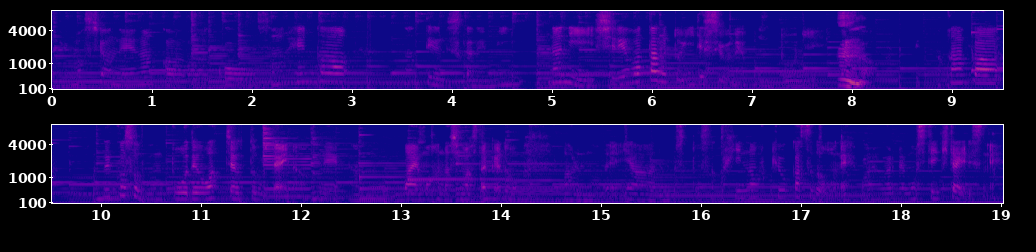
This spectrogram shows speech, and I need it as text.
ありますよね。なんかこうその辺がなんていうんですかね。みんなに知れ渡るといいですよね。本当に。うん。なかなかそれこそ文法で終わっちゃうとみたいなね。あの前も話しましたけど品の普及活動もね我々もしていきたいですね。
